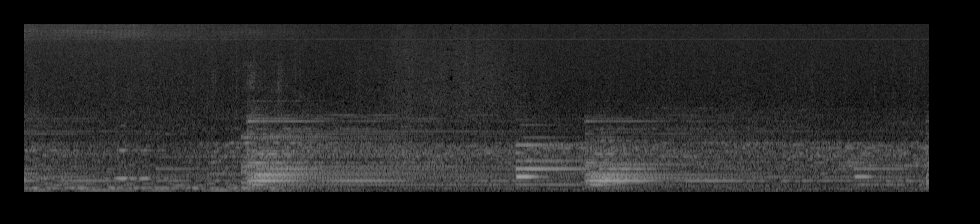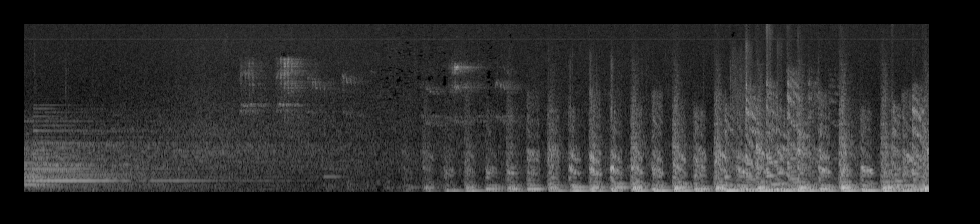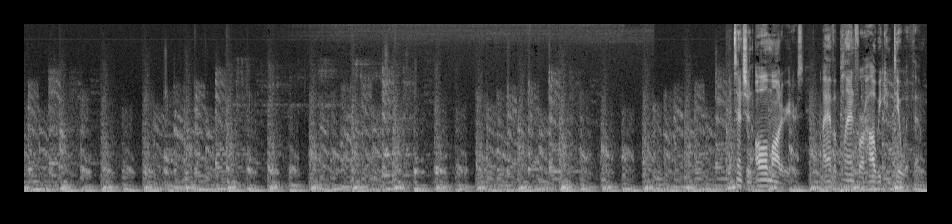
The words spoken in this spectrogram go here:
Attention all moderators. I have a plan for how we can deal with them.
